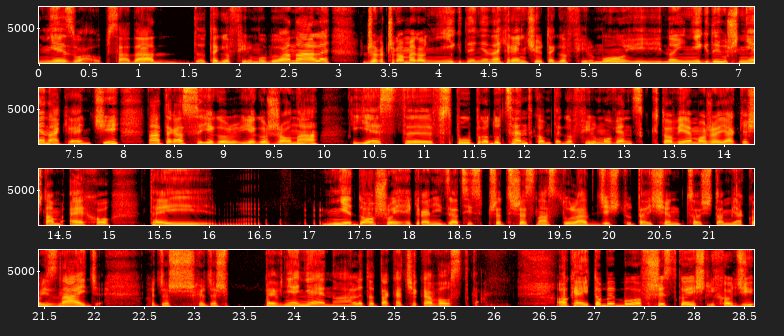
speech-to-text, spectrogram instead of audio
niezła obsada do tego filmu była, no ale George Romero nigdy nie nakręcił tego filmu i, no i nigdy już nie nakręci, no a teraz jego, jego żona jest e, współproducentką tego filmu, więc kto wie, może jakieś tam echo tej niedoszłej ekranizacji sprzed 16 lat gdzieś tutaj się coś tam jakoś znajdzie chociaż, chociaż pewnie nie, no ale to taka ciekawostka. Ok, to by było wszystko, jeśli chodzi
